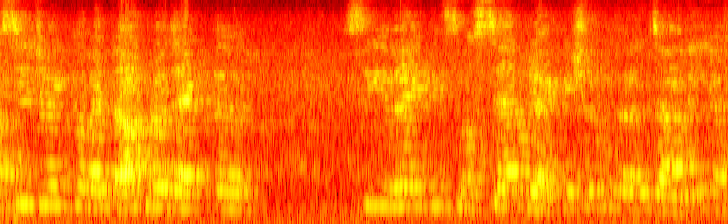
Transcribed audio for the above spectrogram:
ਅਸੀਂ ਜੋ ਇੱਕ ਵੱਡਾ ਪ੍ਰੋਜੈਕਟ ਸੀਵਰੇਜ ਦੀ ਸਮੱਸਿਆ ਨੂੰ ਲੈ ਕੇ ਸ਼ੁਰੂ ਕਰਨ ਜਾ ਰਹੀ ਹਾਂ।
